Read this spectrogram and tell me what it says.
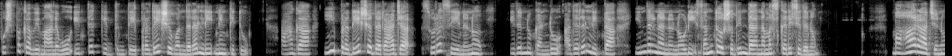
ಪುಷ್ಪಕ ವಿಮಾನವು ಇದ್ದಕ್ಕಿದ್ದಂತೆ ಪ್ರದೇಶವೊಂದರಲ್ಲಿ ನಿಂತಿತು. ಆಗ ಈ ಪ್ರದೇಶದ ರಾಜ ಸುರಸೇನನು ಇದನ್ನು ಕಂಡು ಅದರಲ್ಲಿದ್ದ ಇಂದ್ರನನ್ನು ನೋಡಿ ಸಂತೋಷದಿಂದ ನಮಸ್ಕರಿಸಿದನು. ಮಹಾರಾಜನು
